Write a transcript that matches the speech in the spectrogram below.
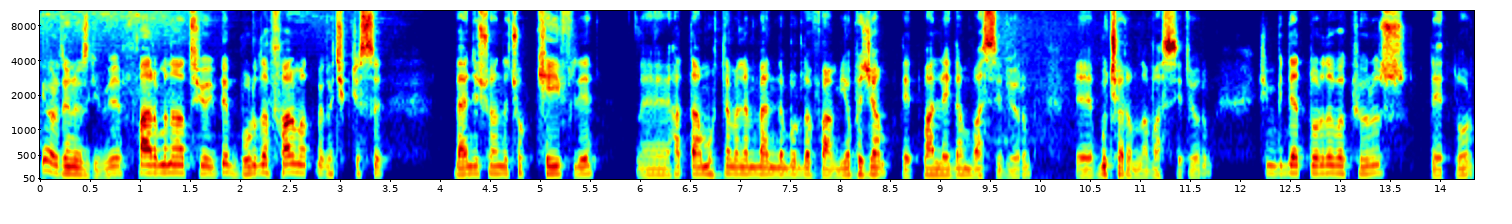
Gördüğünüz gibi farmını atıyor ve burada farm atmak açıkçası bence şu anda çok keyifli. Ee, hatta muhtemelen ben de burada farm yapacağım. Dead Valley'den bahsediyorum. Ee, bu çarımla bahsediyorum. Şimdi bir Dead Lord'a bakıyoruz. Dead Lord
